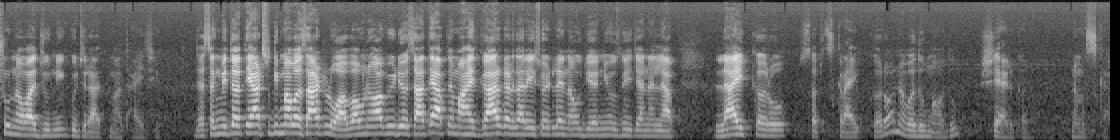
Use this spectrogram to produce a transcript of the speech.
શું નવા જૂની ગુજરાતમાં થાય છે. દર્શક મિત્રો ત્યાર સુધીમાં બસ આટલું. આવા નવા વીડિયો સાથે આપણે માહિતગાર કરતા રહીશું. એટલે નવજીવન ન્યૂઝની ચેનલને આપ લાઇક કરો સબસ્ક્રાઇબ કરો અને વધુમાં વધુ શેર કરો. નમસ્કાર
